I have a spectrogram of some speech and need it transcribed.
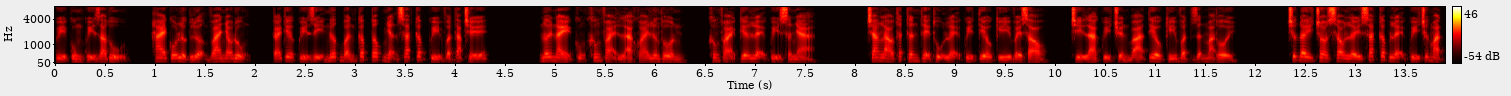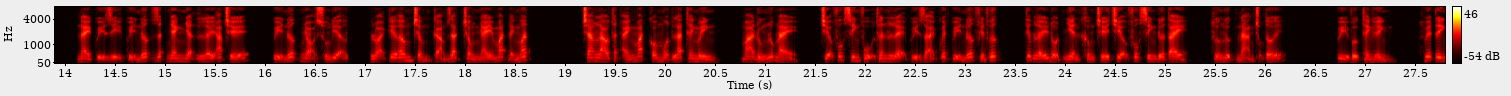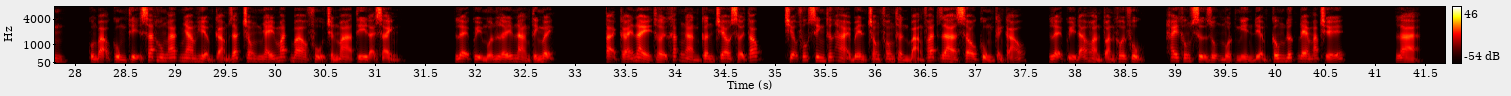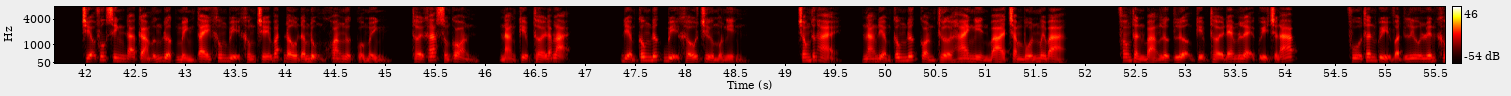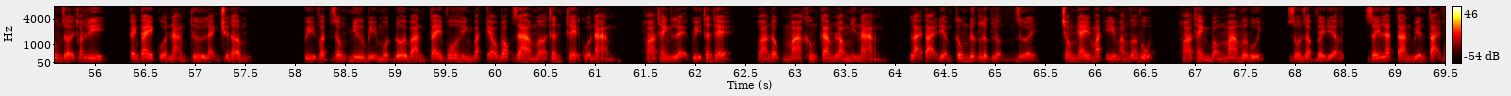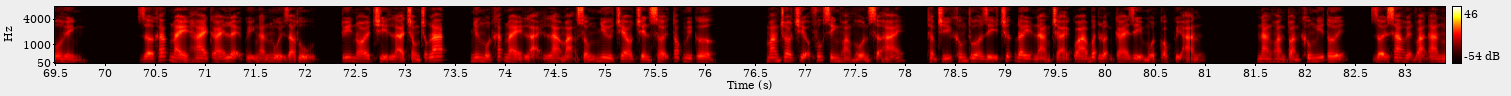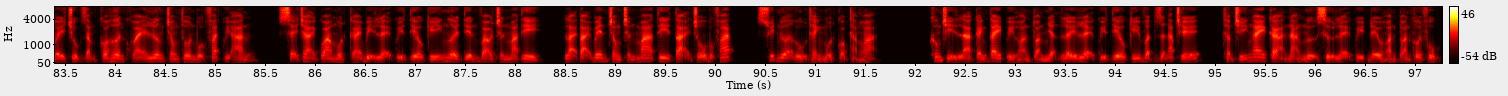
Quỷ cùng quỷ giao thủ, hai có lực lượng va nhau đụng, cái kia quỷ dị nước bẩn cấp tốc nhận sát cấp quỷ vật tác chế. Nơi này cũng không phải là khoái lương thôn, không phải kia lệ quỷ sân nhà. Trang lao thất thân thể thụ lệ quỷ tiêu ký về sau, chỉ là quỷ truyền bá tiêu ký vật dẫn mà thôi. Trước đây cho sau lấy sát cấp lệ quỷ trước mặt, nay quỷ dị quỷ nước rất nhanh nhận lấy áp chế, quỷ nước nhỏ xuống địa, loại kia âm trầm cảm giác trong nháy mắt đánh mất trang lao thất ánh mắt có một lát thanh minh, mà đúng lúc này, triệu phúc sinh phụ thân lệ quỷ giải quyết quỷ nước phiền phức, tiếp lấy đột nhiên không chế triệu phúc sinh đưa tay, hướng ngực nàng trộm tới. Quỷ vực thành hình, huyết tinh cùng bạo cùng thị sát hung ác nham hiểm cảm giác trong nháy mắt bao phủ chấn ma ti đại sảnh. Lệ quỷ muốn lấy nàng tính mệnh. Tại cái này thời khắc ngàn cân treo sợi tóc, triệu phúc sinh thức hải bên trong phong thần bảng phát ra sau cùng cảnh cáo, lệ quỷ đã hoàn toàn khôi phục, hay không sử dụng một nghìn điểm công đức đem áp chế. Là, triệu phúc sinh đã cảm ứng được mình tay không bị khống chế bắt đầu đâm đụng khoang ngực của mình, thời khắc sống còn, nàng kịp thời đáp lại. Điểm công đức bị khấu trừ một nghìn trong thức hải, nàng điểm công đức còn thừa hai nghìn ba trăm bốn mươi ba. Phong thần bảng lực lượng kịp thời đem lệ quỷ trấn áp. Phụ thân quỷ vật lưu luyến không rời thoát ly, cánh tay của nàng từ lạnh chuyển ấm. Quỷ vật giống như bị một đôi bàn tay vô hình bắt kéo bóc ra mở thân thể của nàng, hóa thành lệ quỷ thân thể hóa độc mà không cam lòng nhìn nàng, lại tại điểm công đức lực lượng dưới, trong nháy mắt y mắng vỡ vụn, hóa thành bóng ma mưa bụi, dồn dập về địa, dây lát tan biến tại vô hình. Giờ khắc này hai cái lệ quỷ ngắn ngủi giao thủ, tuy nói chỉ là trong chốc lát, nhưng một khắc này lại là mạng sống như treo trên sợi tóc nguy cơ mang cho triệu phúc sinh hoàng hồn sợ hãi, thậm chí không thua gì trước đây nàng trải qua bất luận cái gì một cọc quỷ án. Nàng hoàn toàn không nghĩ tới, rời xa huyện vạn an mấy chục dặm có hơn khoái lương trong thôn buộc phát quỷ án, sẽ trải qua một cái bị lệ quỷ tiêu ký người tiến vào trấn ma ti, lại tại bên trong trấn ma ti tại chỗ bộc phát, suýt nữa ủ thành một cọc thảm họa. Không chỉ là cánh tay quỷ hoàn toàn nhận lấy lệ quỷ tiêu ký vật dẫn áp chế, thậm chí ngay cả nàng ngự sử lệ quỷ đều hoàn toàn khôi phục.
